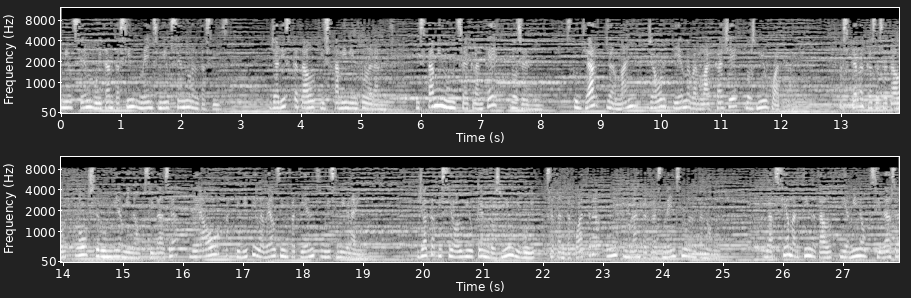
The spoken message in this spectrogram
1185 menys 1196. Jaris Catal, histamin intolerants. Histamin 1 secranter, 2 edni. Stuttgart, Germany, Georg M. Verlag KG, 2004. Esquerra Casas et al, Low Serum Diamina Oxidasa, DAO, Activity Levels Impatients with Migraine. J. Piciol Biuchem 2018, 74, 1, 93 menys 99. Garcia Martín et al, Diamina Oxidasa,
